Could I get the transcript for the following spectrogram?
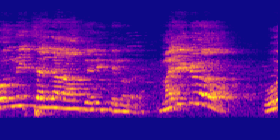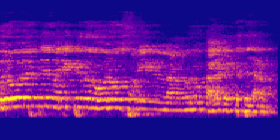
ഒന്നിച്ചല്ല നാം ജനിക്കുന്നത്. മരിക്കുന്നതോ? ഓരോരുത്തരും മരിക്കുന്നത് ഓരോ സമയങ്ങളിലാണ് ഓരോ കാലഘട്ടത്തിലാണ്.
